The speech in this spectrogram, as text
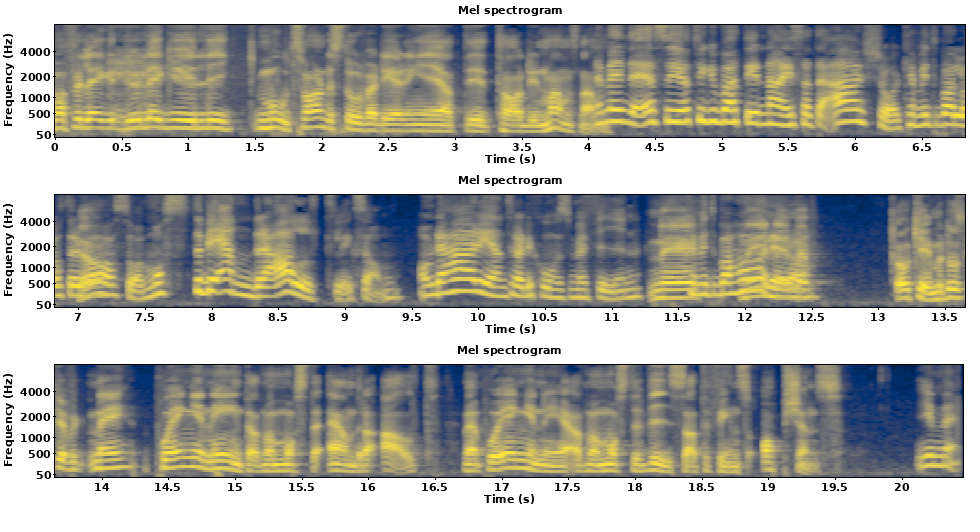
Varför lägger, du lägger ju lik, motsvarande stor värdering i att det tar din mans namn. Nej, men alltså, jag tycker bara att det är nice att det är så. Kan vi inte bara låta det Ja. vara så? Måste vi ändra allt liksom? Om det här är en tradition som är fin, Nej, kan vi inte bara ha nej, det nej, då? men- Okej, men då ska jag... Nej, poängen är inte att man måste ändra allt. Men poängen är att man måste visa att det finns options. Jo, men,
